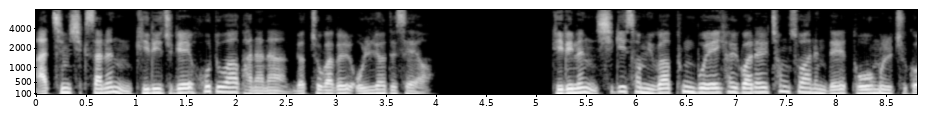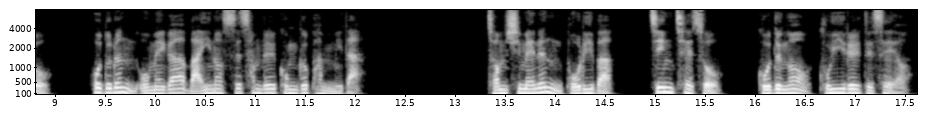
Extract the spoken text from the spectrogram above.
아침 식사는 귀리죽에 호두와 바나나 몇 조각을 올려 드세요. 귀리는 식이섬유가 풍부해 혈관을 청소하는 데 도움을 주고 호두는 오메가-3를 공급합니다. 점심에는 보리밥, 찐 채소, 고등어, 구이를 드세요.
